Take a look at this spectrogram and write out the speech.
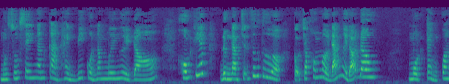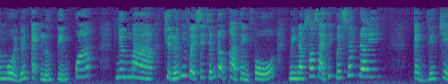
muốn xuống xe ngăn cản hành vi của 50 người đó. Khốn khiếp, đừng làm chuyện dư thừa, cậu chắc không nổi đám người đó đâu. Một cảnh quan ngồi bên cạnh lớn tiếng quát. Nhưng mà, chuyện lớn như vậy sẽ chấn động cả thành phố, mình làm sao giải thích với sếp đây? Cảnh viên trẻ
